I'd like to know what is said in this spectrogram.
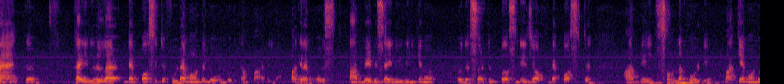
ബാങ്ക് കയ്യിലുള്ള ഡെപ്പോസിറ്റ് ഫുൾ എമൗണ്ട് ലോൺ കൊടുക്കാൻ പാടില്ല. പകരം ഒരു ആർ ബി ഐ ഡിസൈഡ് ചെയ്തിരിക്കുന്ന ഒരു certain percentage of deposit R B I സ്വന്തം ഹോൾഡ് ചെയ്യണം. ബാക്കി എമൗണ്ട്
